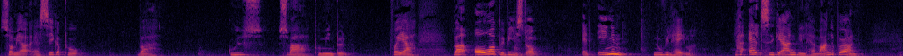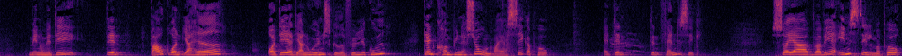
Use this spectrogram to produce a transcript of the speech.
som jeg er sikker på var Guds svar på min bøn. For jeg var overbevist om, at ingen nu vil have mig. Jeg har altid gerne vil have mange børn, men med det, den baggrund, jeg havde, og det, at jeg nu ønskede at følge Gud, den kombination var jeg sikker på, at den, den fandtes ikke. Så jeg var ved at indstille mig på,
